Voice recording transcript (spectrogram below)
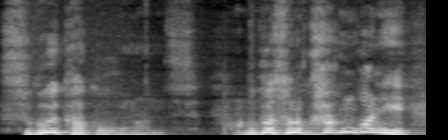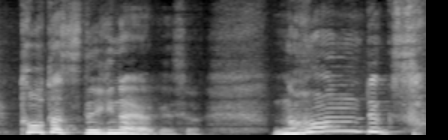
すごい覚悟なんですよ。僕はその覚悟に到達できないわけですよ。なんで散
